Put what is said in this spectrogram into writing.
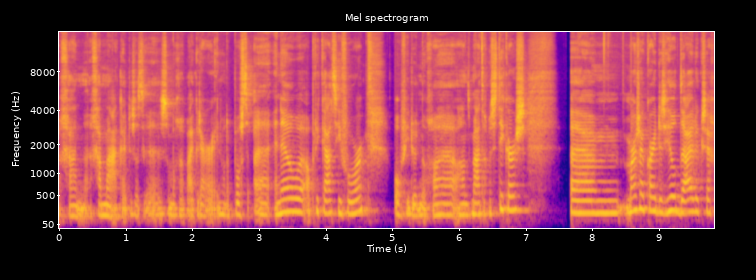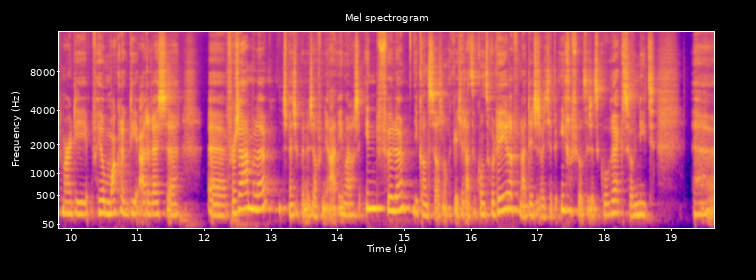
gaan, gaan maken. Dus dat, sommigen gebruiken daar een van de PostNL-applicatie voor. Of je doet nog handmatig met stickers. Um, maar zo kan je dus heel duidelijk, zeg maar, die, of heel makkelijk die adressen uh, verzamelen. Dus mensen kunnen zelf een e-mailadres invullen. Je kan het zelfs nog een keertje laten controleren. Van, nou, dit is wat je hebt ingevuld, is het correct? Zo niet, uh,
